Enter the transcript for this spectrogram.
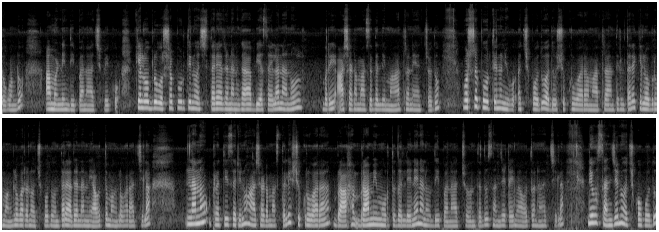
ತೊಗೊಂಡು ಆ ಮಣ್ಣಿನ ದೀಪನ ಹಚ್ಚಬೇಕು ಕೆಲವೊಬ್ಬರು ವರ್ಷ ಪೂರ್ತಿನೂ ಹಚ್ತಾರೆ, ಆದರೆ ನನಗೆ ಅಭ್ಯಾಸ ಇಲ್ಲ. ನಾನು ಬರೀ ಆಷಾಢ ಮಾಸದಲ್ಲಿ ಮಾತ್ರನೇ ಹಚ್ಚೋದು. ವರ್ಷ ಪೂರ್ತಿನೂ ನೀವು ಹಚ್ಬೋದು, ಅದು ಶುಕ್ರವಾರ ಮಾತ್ರ ಅಂತ ಹೇಳ್ತಾರೆ. ಕೆಲವೊಬ್ಬರು ಮಂಗಳವಾರನೂ ಹಚ್ಬೋದು ಅಂತಾರೆ, ಆದರೆ ನಾನು ಯಾವತ್ತೂ ಮಂಗಳವಾರ ಹಚ್ಚಿಲ್ಲ. ನಾನು ಪ್ರತಿ ಸರಿನೂ ಆಷಾಢ ಮಾಸದಲ್ಲಿ ಶುಕ್ರವಾರ ಬ್ರಾಹ, ಬ್ರಾಹ್ಮಿ ಮುಹೂರ್ತದಲ್ಲೇ ನಾನು ದೀಪನ ಹಚ್ಚುವಂಥದ್ದು. ಸಂಜೆ ಟೈಮ್ ಯಾವತ್ತೂ ನಾನು ಹಚ್ಚಿಲ್ಲ. ನೀವು ಸಂಜೆನೂ ಹಚ್ಕೋಬೋದು.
